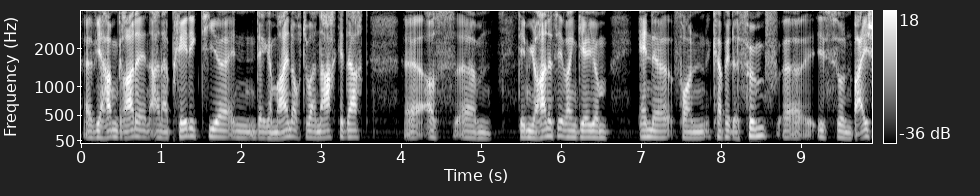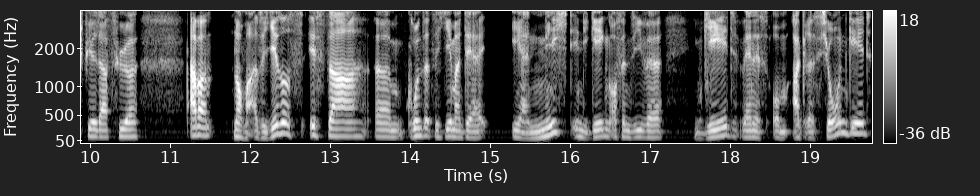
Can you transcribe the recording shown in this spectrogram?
Äh, wir haben gerade in einer Predigt hier in der Gemeinde auch darüber nachgedacht, äh, aus ähm, dem Johannesevangelium, Ende von Kapitel 5 ist so ein Beispiel dafür. Aber nochmal, also Jesus ist da ähm, grundsätzlich jemand, der eher nicht in die Gegenoffensive geht, wenn es um Aggression geht,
